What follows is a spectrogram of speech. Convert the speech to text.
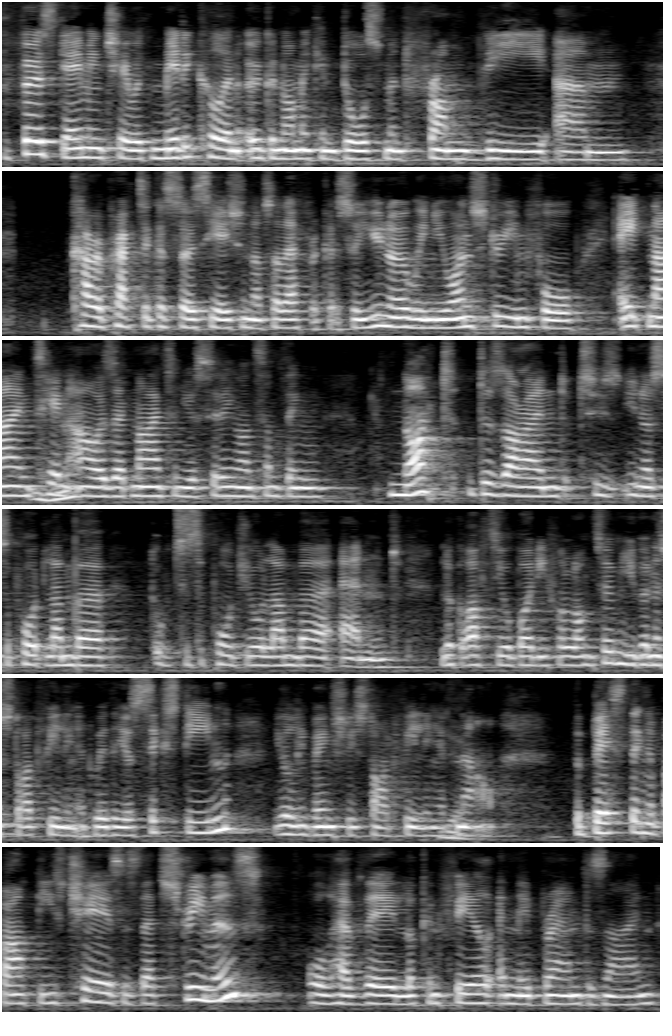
the first gaming chair with medical and ergonomic endorsement from the um, Chiropractic Association of South Africa. So, you know, when you're on stream for eight, nine, mm-hmm. ten hours at night and you're sitting on something not designed to, you know, support lumbar or to support your lumbar and look after your body for long term, you're going to start feeling it. Whether you're 16, you'll eventually start feeling it yeah. now. The best thing about these chairs is that streamers all have their look and feel and their brand design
